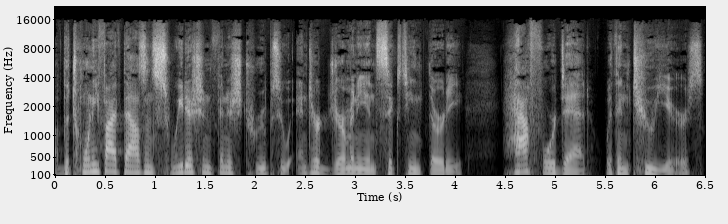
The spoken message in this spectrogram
Of the 25,000 Swedish and Finnish troops who entered Germany in 1630, half were dead within two years.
